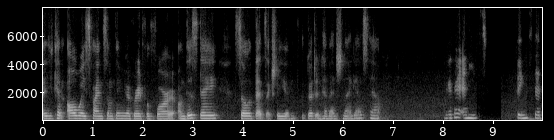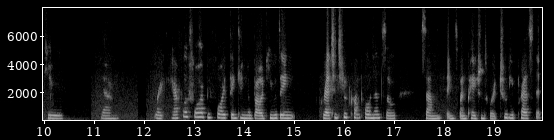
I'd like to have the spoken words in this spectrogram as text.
uh, you can always find something you're grateful for on this day. So that's actually a good intervention, I guess. Yeah. Were there any things that you yeah, very careful for before thinking about using gratitude components. So some things when patients were too depressed that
